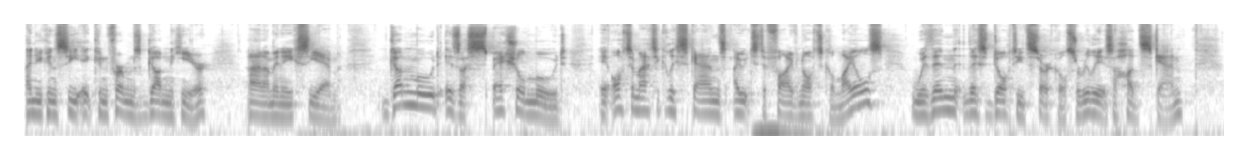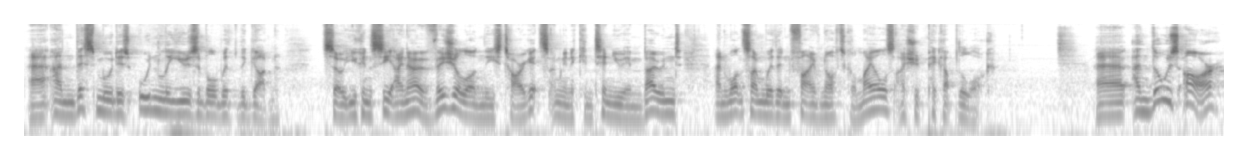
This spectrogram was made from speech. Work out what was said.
and you can see it confirms gun here, and I'm in ACM. Gun mode is a special mode. It automatically scans out to 5 nautical miles within this dotted circle, so really it's a HUD scan, uh, and this mode is only usable with the gun. So you can see I now have visual on these targets, I'm going to continue inbound, and once I'm within 5 nautical miles I should pick up the lock. Uh, and those are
